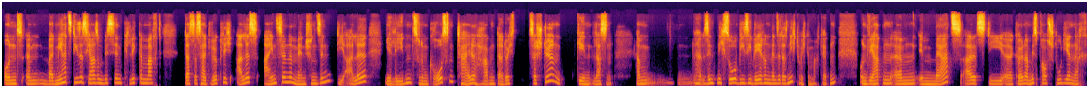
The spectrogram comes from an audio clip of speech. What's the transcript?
Und ähm, bei mir hat es dieses Jahr so ein bisschen Klick gemacht, dass das halt wirklich alles einzelne Menschen sind, die alle ihr Leben zu einem großen Teil haben dadurch zerstören gehen lassen haben, sind nicht so, wie sie wären, wenn sie das nicht durchgemacht hätten. Und wir hatten ähm, im März, als die äh, Kölner Missbrauchsstudie nach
